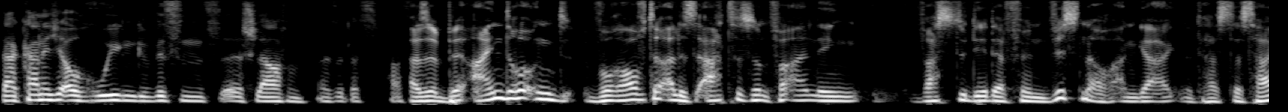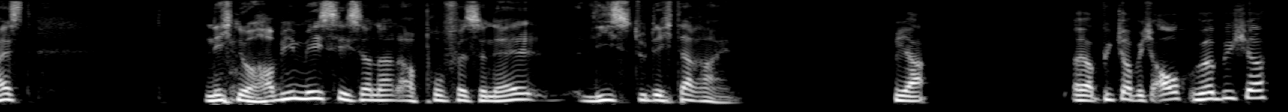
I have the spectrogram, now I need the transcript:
Da kann ich auch ruhigen Gewissens äh, schlafen. Also das passt. Also beeindruckend, worauf du alles achtest und vor allen Dingen, was du dir da für ein Wissen auch angeeignet hast. Das heißt, nicht nur hobbymäßig, sondern auch professionell liest du dich da rein. Ja. Äh, Bücher habe ich auch, Hörbücher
